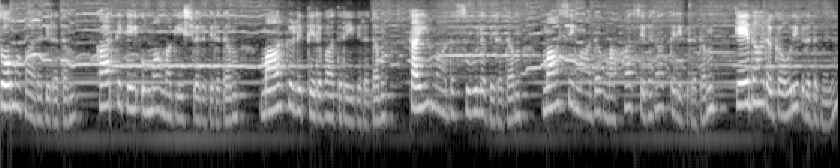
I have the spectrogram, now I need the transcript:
சோமவார விரதம் கார்த்திகை உமா மகேஸ்வர விரதம் மார்கழி திருவாதிரை விரதம் தை மாத சூல விரதம் மாசி மாத மகா சிவராத்திரி விரதம் கேதார கௌரி விரதம் என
